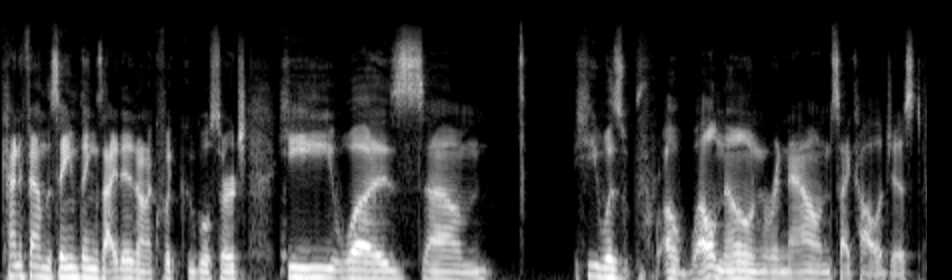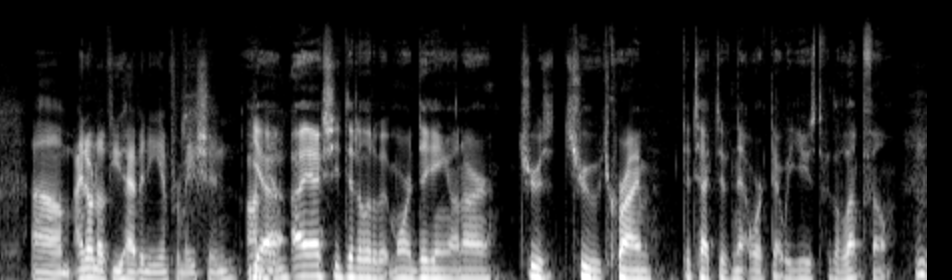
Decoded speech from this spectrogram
kind of found the same things I did on a quick Google search. He was. Um, he was a well-known, renowned psychologist. Um, I don't know if you have any information on yeah, him. I actually did a little bit more digging on our true true crime detective network that we used for the Lemp film. Hmm.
